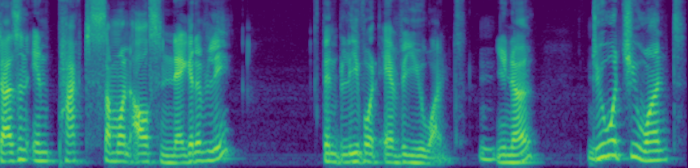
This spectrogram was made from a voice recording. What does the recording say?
doesn't impact someone else negatively, then believe whatever you want. Mm. You know, do what you want.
